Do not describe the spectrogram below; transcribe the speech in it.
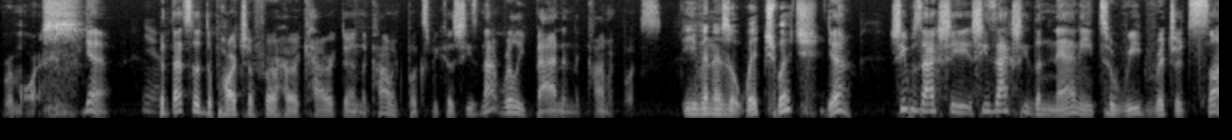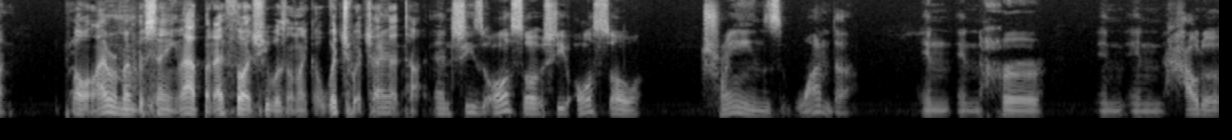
remorse. Yeah, yeah. but that's a departure for her character in the comic books because she's not really bad in the comic books. Even as a witch, witch. Yeah, she was actually she's actually the nanny to Reed Richards' son. Oh, I remember saying that, but I thought she wasn't like a witch, witch at And- that time. and she's also she also trains Wanda in in her in in how to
